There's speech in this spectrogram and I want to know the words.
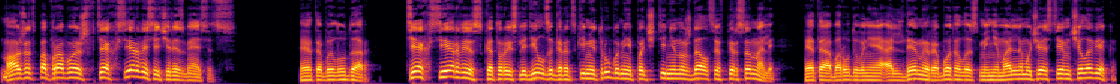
Может, попробуешь в техсервисе через месяц?» Это был удар. Техсервис, который следил за городскими трубами, почти не нуждался в персонале — это оборудование Альдены работало с минимальным участием человека.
